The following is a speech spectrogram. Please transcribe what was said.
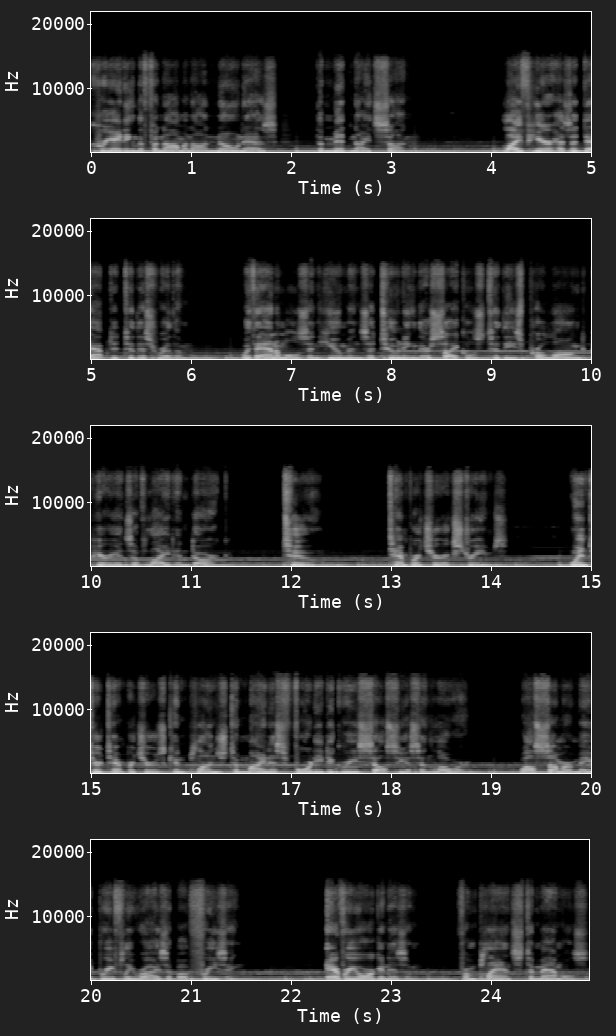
creating the phenomenon known as the midnight sun. Life here has adapted to this rhythm, with animals and humans attuning their cycles to these prolonged periods of light and dark. 2. Temperature extremes. Winter temperatures can plunge to minus 40 degrees Celsius and lower, while summer may briefly rise above freezing. Every organism, from plants to mammals,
